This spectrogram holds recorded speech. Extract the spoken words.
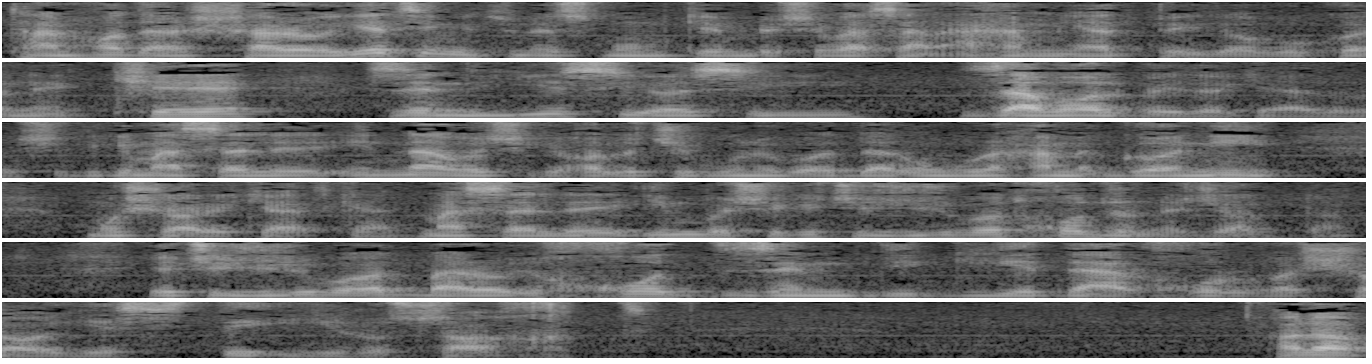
تنها در شرایطی می‌تونست ممکن بشه و اصلا اهمیت پیدا بکنه که زندگی سیاسی زوال پیدا کرده باشه. دیگه مسئله این نباشه که حالا چگونه باید در امور همگانی مشارکت کرد. مسئله این باشه که چجوری باید خود رو نجات داد. یا چجوری باید برای خود زندگی درخور و شایسته ای رو ساخت. حالا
